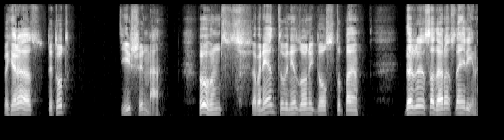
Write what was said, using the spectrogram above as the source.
Бахерас, ты тут? Тишина. Угумс, абонент вне зоны доступа. Даже Садара с Найрин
